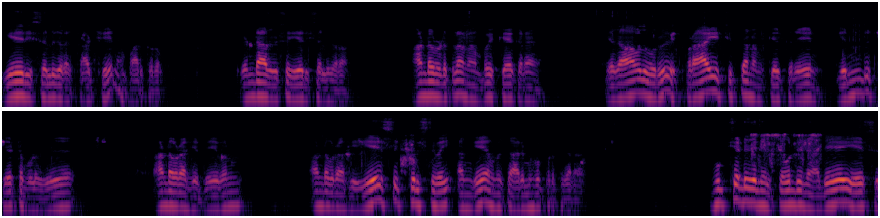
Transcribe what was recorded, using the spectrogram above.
ஏறி செல்லுகிற காட்சியை நாம் பார்க்கிறோம். ரெண்டாவது விஷயம் ஏறி செல்லுகிறான். ஆண்டவரிடத்தில் நான் போய் கேட்குறேன். ஏதாவது ஒரு பிராய சித்தா நான் கேட்கிறேன் என்று கேட்டபொழுது ஆண்டவராகிய தேவன் ஆண்டவராகிய இயேசு கிறிஸ்துவை அங்கே அவனுக்கு அறிமுகப்படுத்துகிறார். முச்செடிதனில் தோன்றின அதே இயேசு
